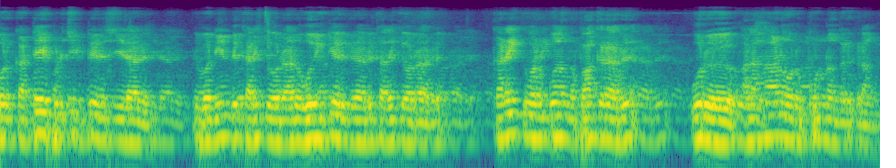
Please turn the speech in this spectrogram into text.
ஒரு கட்டையை பிடிச்சிக்கிட்டு என்ன செய்கிறாரு? இவர் நீந்து கரைக்கு வர்றாரு ஓதிக்கிட்டே இருக்கிறாரு கரைக்கு வர்றாரு. கரைக்கு வரும்போது அங்கே பார்க்குறாரு ஒரு அழகான ஒரு பொண்ணு அங்கே இருக்கிறாங்க.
